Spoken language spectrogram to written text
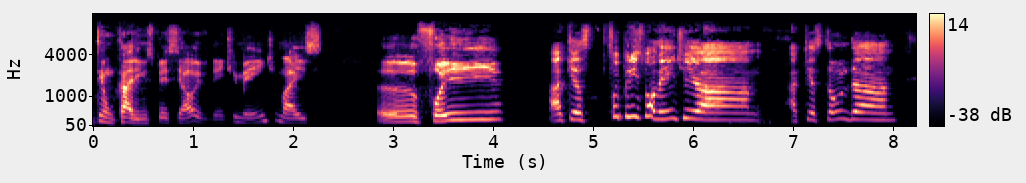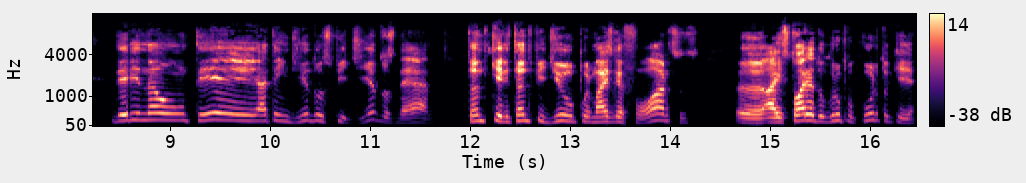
tem um carinho especial, evidentemente, mas uh, foi a que, foi principalmente a, a questão da dele não ter atendido os pedidos, né? Tanto que ele tanto pediu por mais reforços, uh, a história do grupo curto que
